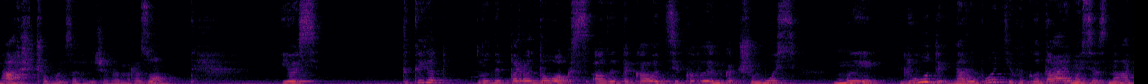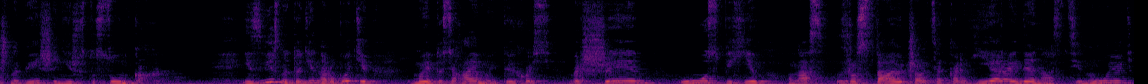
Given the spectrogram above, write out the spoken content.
нащо ми взагалі живемо разом? І ось такий от, ну не парадокс, але така от цікавинка. Чомусь ми, люди, на роботі викладаємося значно більше, ніж в стосунках. І звісно, тоді на роботі ми досягаємо якихось вершин, успіхів, у нас зростаюча оця кар'єра йде, нас цінують,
